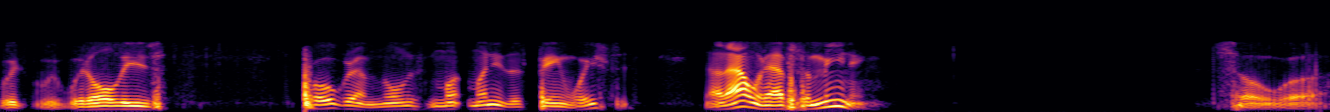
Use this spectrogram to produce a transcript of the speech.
with with all these programs and all this mo- money that's being wasted. Now that would have some meaning. So uh,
